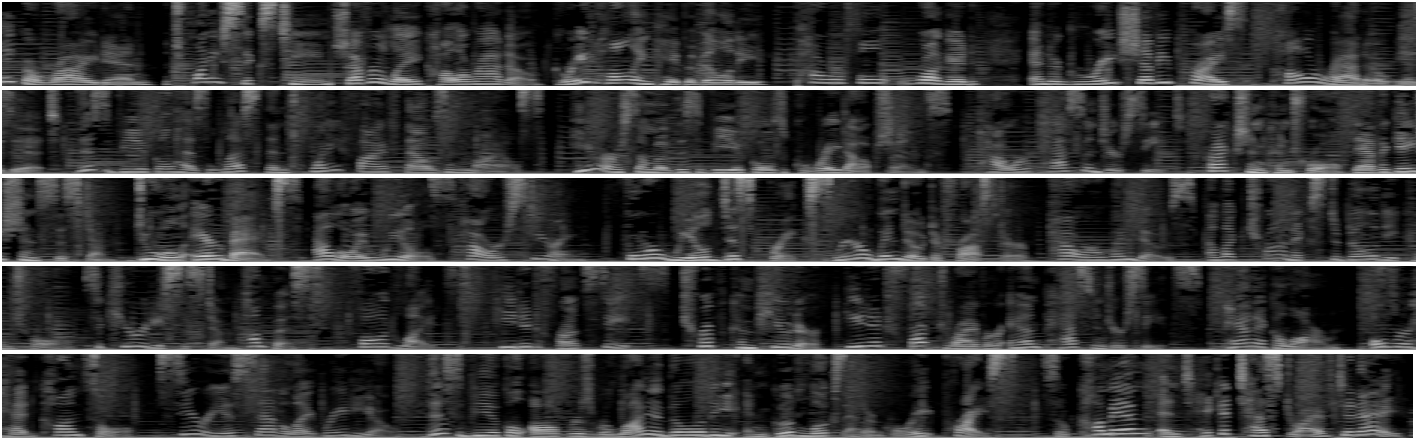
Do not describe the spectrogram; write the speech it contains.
Take a ride in the 2016 Chevrolet Colorado. Great hauling capability, powerful, rugged, and a great Chevy price, Colorado is it. This vehicle has less than 25,000 miles. Here are some of this vehicle's great options. Power passenger seat, traction control, navigation system, dual airbags, alloy wheels, power steering, four-wheel disc brakes, rear window defroster, power windows, electronic stability control, security system, compass, fog lights, heated front seats, trip computer, heated front driver and passenger seats, panic alarm, overhead console, Sirius satellite radio. This vehicle offers reliability and good looks at a great price. So come in and take a test drive today.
